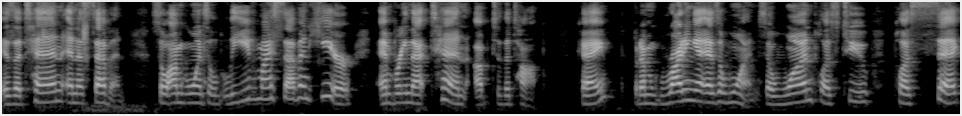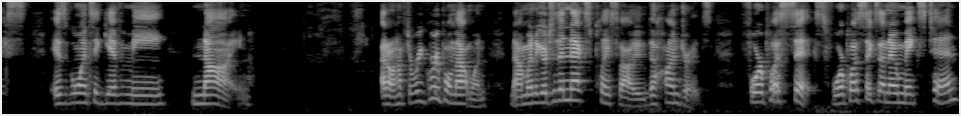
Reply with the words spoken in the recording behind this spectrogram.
is a 10 and a 7. So I'm going to leave my 7 here and bring that 10 up to the top. Okay? But I'm writing it as a 1. So 1 plus 2 plus 6 is going to give me 9. I don't have to regroup on that one. Now I'm going to go to the next place value, the hundreds. 4 plus 6. 4 plus 6 I know makes 10,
